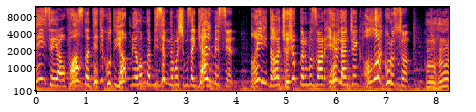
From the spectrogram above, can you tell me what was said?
Neyse ya fazla dedikodu yapmayalım da bizim de başımıza gelmesin. Ay daha çocuklarımız var evlenecek Allah korusun. Hı hı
